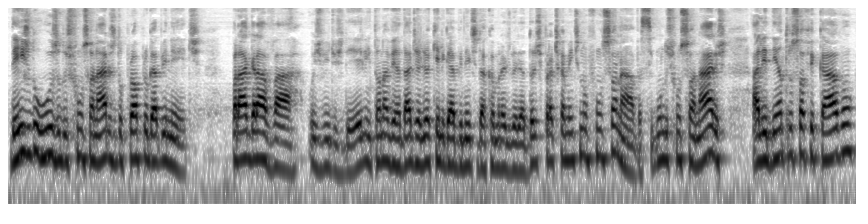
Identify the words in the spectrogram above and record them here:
desde o uso dos funcionários do próprio gabinete para gravar os vídeos dele. Então, na verdade, ali aquele gabinete da Câmara de Vereadores praticamente não funcionava. Segundo os funcionários, ali dentro só ficavam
